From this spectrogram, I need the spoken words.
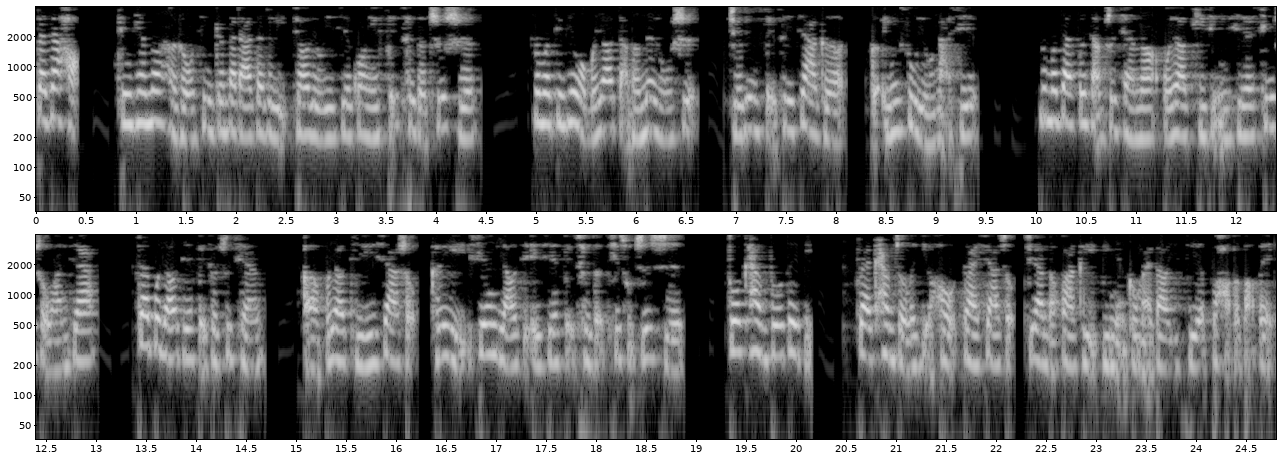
大家好，今天呢很荣幸跟大家在这里交流一些关于翡翠的知识。那么今天我们要讲的内容是决定翡翠价格的因素有哪些。那么在分享之前呢，我要提醒一些新手玩家，在不了解翡翠之前，呃，不要急于下手，可以先了解一些翡翠的基础知识，多看多对比，在看准了以后再下手，这样的话可以避免购买到一些不好的宝贝。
